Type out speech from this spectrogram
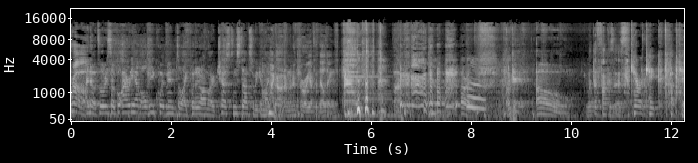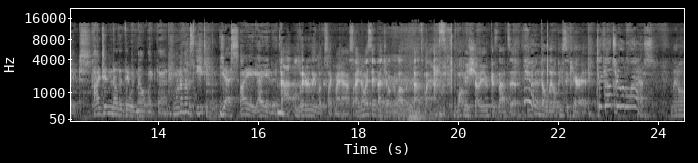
cool. I know it's literally so cool. I already have all the equipment to like put it on our chest and stuff, so we can Like, Oh my god, I'm gonna throw you off a building. Fuck. Okay. Oh, What the fuck is this? carrot cake cupcakes. I didn't know that they would melt like that. One of them's eaten. Yes, I ate. I ate it. That literally looks like my ass. I know I say that joke a lot, but that's my ass. Want me to show you? Because that's it. Even the little piece of carrot. Take out your little ass. Little.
